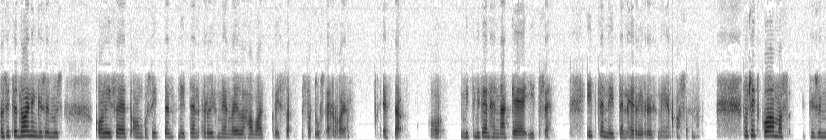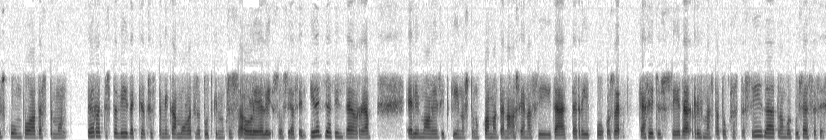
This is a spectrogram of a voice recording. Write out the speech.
No sitten se toinen kysymys oli se, että onko sitten niiden ryhmien välillä havaittavissa statuseroja. Että miten he näkee itse, itse niiden eri ryhmien aseman. No sitten kolmas kysymys kumpuaa tästä mun teoreettisesta viitekehyksestä, mikä mulla tässä tutkimuksessa oli, eli sosiaalisen identiteetin teoria. Eli mä olin sitten kiinnostunut kolmantena asiana siitä, että riippuuko se käsitys siitä ryhmän statuksesta siitä, että onko kyseessä se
